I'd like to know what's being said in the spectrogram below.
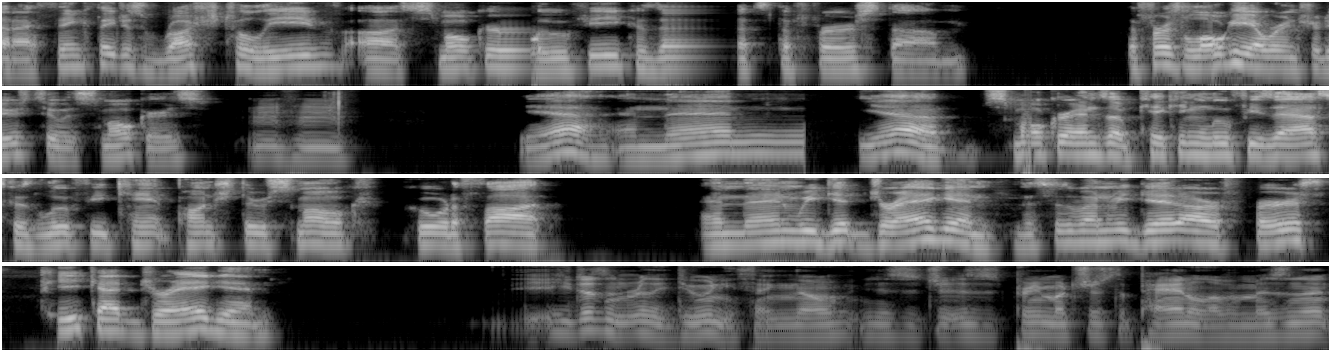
that. I think they just rushed to leave uh, Smoker Luffy because that, that's the first um, the first Logia we're introduced to is Smokers. Mm-hmm. Yeah, and then yeah, Smoker ends up kicking Luffy's ass because Luffy can't punch through smoke. Who would have thought? And then we get Dragon. This is when we get our first peek at Dragon. He doesn't really do anything though. This is, just, this is pretty much just a panel of him, isn't it?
